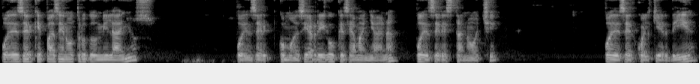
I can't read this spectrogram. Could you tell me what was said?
Puede ser que pasen otros dos mil años, pueden ser, como decía Rigo, que sea mañana, puede ser esta noche, puede ser cualquier día.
